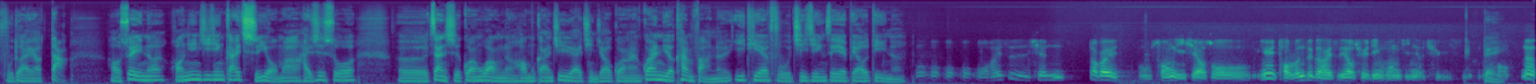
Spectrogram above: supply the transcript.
幅度还要大。好，所以呢，黄金基金该持有吗？还是说呃暂时观望呢？好，我们赶快继续来请教关安，关于你的看法呢？ETF 基金这些标的呢？是先。大概补充一下说，因为讨论这个还是要确定黄金的趋势。对，那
